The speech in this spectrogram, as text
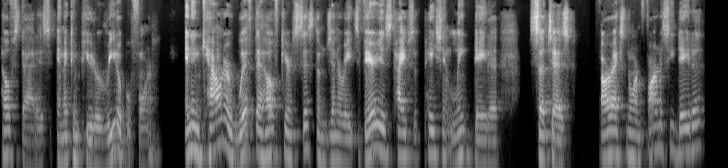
health status in a computer readable form. An encounter with the healthcare system generates various types of patient linked data, such as RxNorm pharmacy data,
